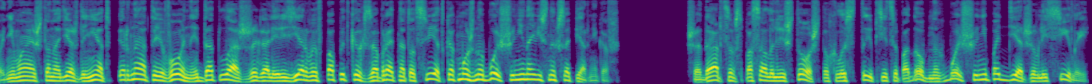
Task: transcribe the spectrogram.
Понимая, что надежды нет, пернатые воины дотла сжигали резервы в попытках забрать на тот свет как можно больше ненавистных соперников. Шадарцев спасало лишь то, что хлысты птицеподобных больше не поддерживали силой,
